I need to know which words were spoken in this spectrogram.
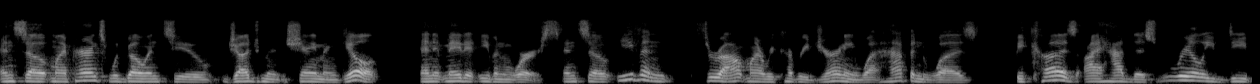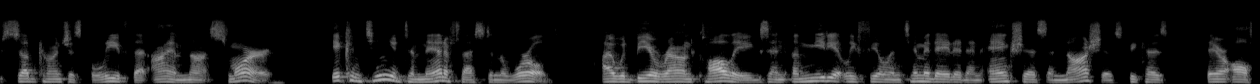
And so my parents would go into judgment, shame, and guilt, and it made it even worse. And so even throughout my recovery journey, what happened was because I had this really deep subconscious belief that I am not smart, it continued to manifest in the world. I would be around colleagues and immediately feel intimidated and anxious and nauseous because they are all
